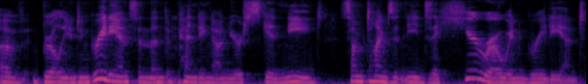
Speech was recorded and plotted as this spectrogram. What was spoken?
of brilliant ingredients, and then depending on your skin need, sometimes it needs a hero ingredient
